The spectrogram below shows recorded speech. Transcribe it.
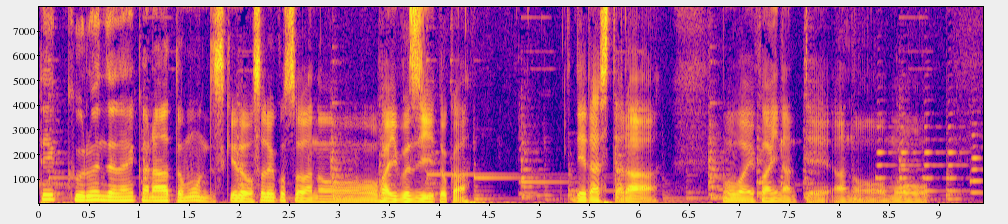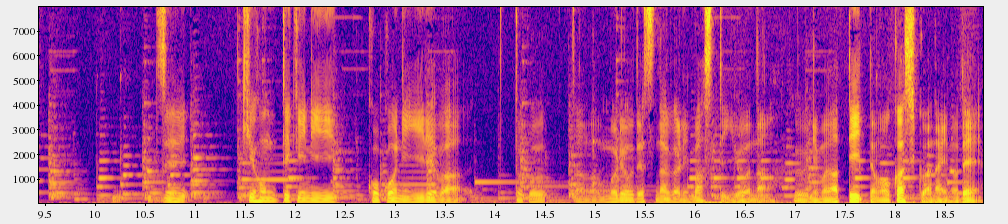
てくるんじゃないかなと思うんですけど、それこそあの 5G とかで出したら、もう Wi-Fi なんて、あのもう、ぜ基本的にここにいれば、どこあの無料でつながりますっていうような風にもなっていってもおかしくはないので、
